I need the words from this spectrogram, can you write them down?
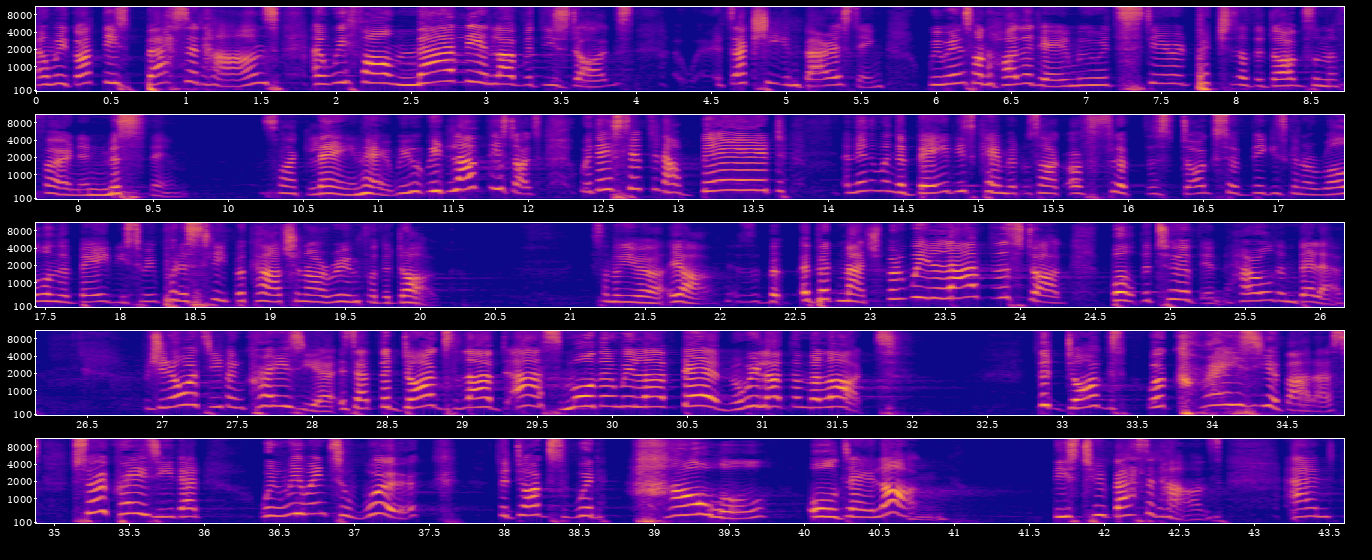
and we got these basset hounds, and we fell madly in love with these dogs. It's actually embarrassing. We went on holiday and we would stare at pictures of the dogs on the phone and miss them. It's like lame, hey? We, we love these dogs. Where they slept in our bed, And then when the babies came, it was like, oh, flip, this dog's so big, he's going to roll on the baby. So we put a sleeper couch in our room for the dog. Some of you are, yeah, it's a bit, a bit much. But we loved this dog. Well, the two of them, Harold and Bella. But you know what's even crazier is that the dogs loved us more than we loved them, and we loved them a lot. The dogs were crazy about us. So crazy that when we went to work, the dogs would howl all day long. These two basset hounds. And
